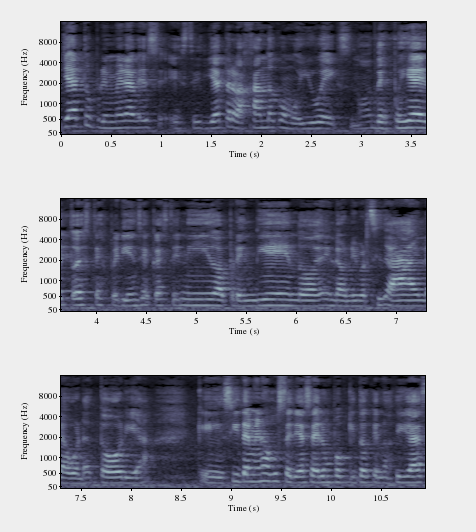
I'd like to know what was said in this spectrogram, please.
ya tu primera vez este, ya trabajando como UX, ¿no? Después ya de toda esta experiencia que has tenido, aprendiendo en la universidad, en laboratoria, que sí también nos gustaría saber un poquito que nos digas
